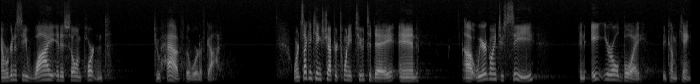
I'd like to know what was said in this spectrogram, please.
and we're going to see why it is so important to have the Word of God. We're in 2 Kings chapter 22 today, and uh, we're going to see an eight year old boy become king.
